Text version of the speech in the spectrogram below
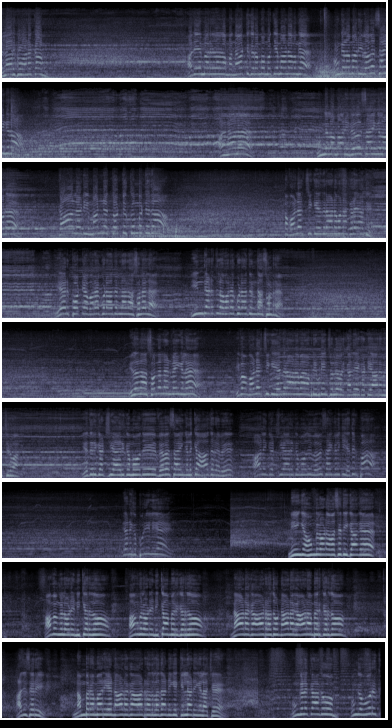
எல்லாருக்கும் வணக்கம். அதே மாதிரி தான் நம்ம நாட்டுக்கு ரொம்ப முக்கியமானவங்க. உங்களை மாதிரி விவசாயிங்க தான். அதனால உங்களை மாதிரி விவசாயிகளோட காலடி மண்ணை தொட்டு கும்பிட்டு தான் வளர்ச்சிக்கு எதிரானவெல்லாம் கிடையாது. ஏர்போர்ட்டே வரக்கூடாதுன்னு நான் சொல்லல. இந்த இடத்துல வரக்கூடாதுன்னு தான் சொல்றேன். இதை நான் சொல்லலைன்னு வைங்களேன். இவன் வளர்ச்சிக்கு எதிரானவன் அப்படி இப்படின்னு சொல்லி ஒரு கதையை கட்டி ஆரம்பிச்சிருவாங்க. எதிர்கட்சியா இருக்கும் போது விவசாயிங்களுக்கு ஆதரவு ஆளுங்கட்சியா இருக்கும் போது விவசாயிகளுக்கு எதிர்ப்பா? எனக்கு புரியலையே. நீங்க உங்களோட வசதிக்காக அவங்களோட நிக்கிறதும் அவங்களோட நிக்காம இருக்கிறதும் நாடகம் ஆடுறதும் நாடகம் ஆடாம இருக்கிறதும் அது சரி. நம்புற மாதிரியே நாடகம் ஆடுறதுல தான் நீங்க கில்லாடிங்களாச்சு. உங்களுக்காகவும் உங்க ஊருக்கு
